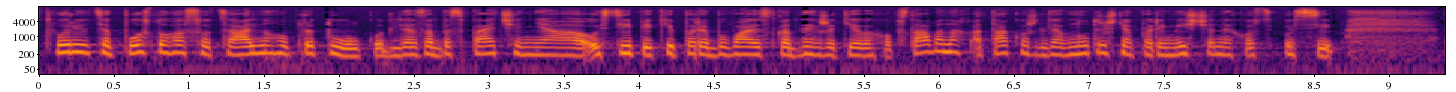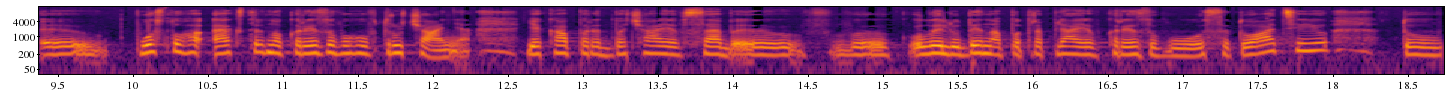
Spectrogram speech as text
Створюється послуга соціального притулку для забезпечення осіб, які перебувають в складних життєвих обставинах, а також для внутрішньо переміщених осіб. Е, Послуга екстрено-кризового втручання, яка передбачає в себе, е, коли людина потрапляє в кризову ситуацію, то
